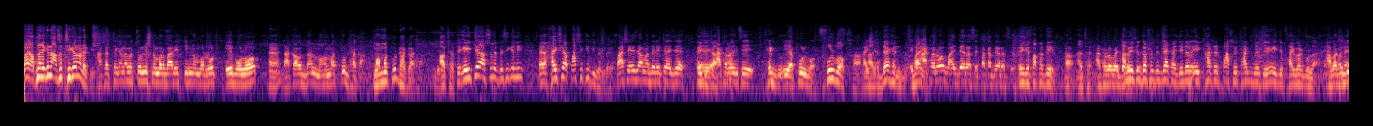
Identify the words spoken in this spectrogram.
ভাই আপনার এখানে আসার ঠিকানাটা কি? আসার ঠিকানা হলো চল্লিশ নম্বর বাড়ি তিন নম্বর রোড এ বলক হ্যাঁ। ঢাকা উদ্যান মোহাম্মদপুর ঢাকা। মোহাম্মদপুর ঢাকা। আচ্ছা তো এইটা আসলে বেসিক্যালি হাইসা পাশে কি দিবেন ভাই পাশে এই যে আমাদের এটা এই যে এই যে চাপ, আঠারো ইঞ্চি হেড ইয়া ফুল বক্স ফুল বক্স হ্যাঁ, হাইসা। আচ্ছা দেখেন এটা ভাই, আঠারো বাই দেড় আছে পাকা দেড় আছে। এই যে পাকা হ্যাঁ আচ্ছা। আঠারো বাই দেড় আমি একটু দর্শকদের দেখাই যে এটার এই খাটের পাশে থাকবে যে এই যে ফাইবারগুলা আবার মানে যদি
